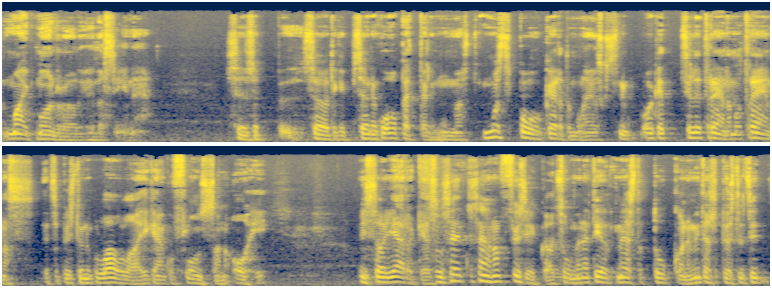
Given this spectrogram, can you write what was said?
Mike Monroe oli hyvä siinä. Se, se, se, jotenkin, se niin opetteli mun mielestä. Mun mielestä se mulle joskus niin oikein sille treenaamalla treenas, että se pystyy niin laulaa ikään kuin flunssan ohi missä on järkeä. Se on se, että sehän on fysiikkaa, että sulla menee tietyt meistä tukkoon, niin mitä sä pystyt sitten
